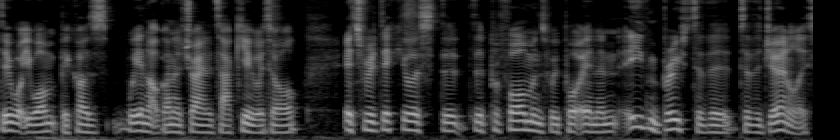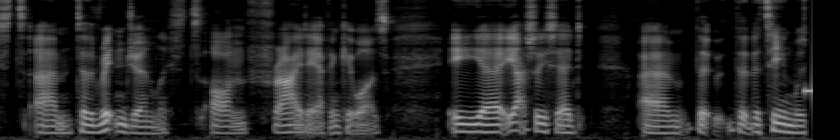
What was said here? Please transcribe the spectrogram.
do what you want," because we're not going to try and attack you at all. It's ridiculous the the performance we put in, and even Bruce to the to the journalists, um, to the written journalists on Friday, I think it was. He uh, he actually said um, that that the team was.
